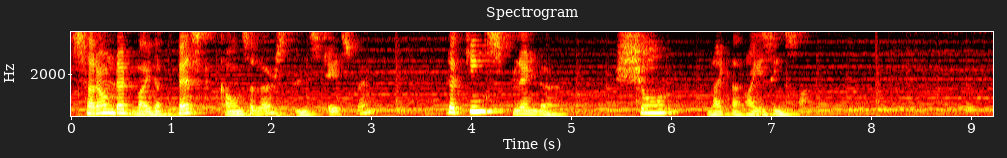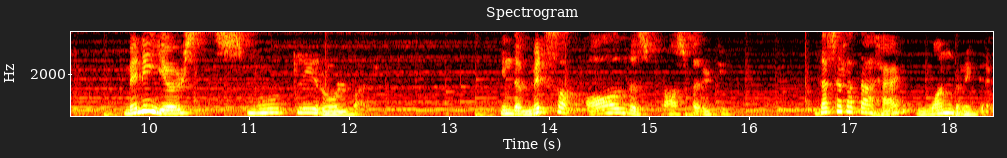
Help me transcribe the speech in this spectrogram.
surrounded by the best counselors and statesmen, the king's splendor shone like a rising sun. Many years smoothly rolled by. In the midst of all this prosperity, Dasharatha had one regret.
